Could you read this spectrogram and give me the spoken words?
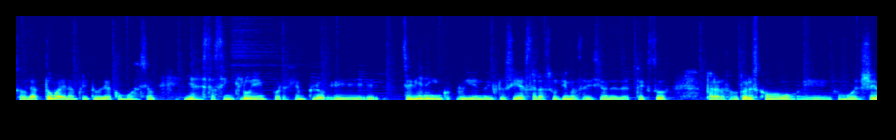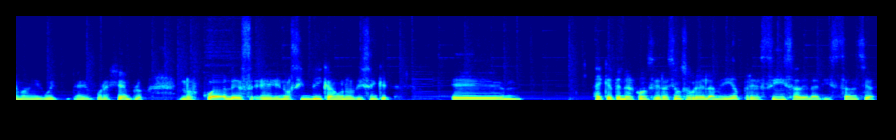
sobre la toma de la amplitud de acomodación. Y estas incluyen, por ejemplo, eh, se vienen incluyendo inclusive hasta las últimas ediciones de textos para los autores como, eh, como Sherman y Witt, eh, por ejemplo, los cuales nos indican o nos dicen que hay que tener consideración sobre la medida precisa de la distancia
